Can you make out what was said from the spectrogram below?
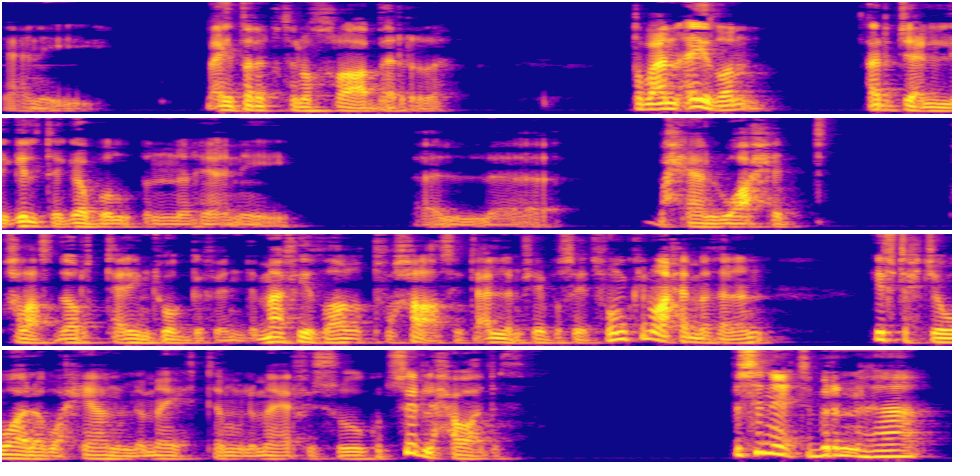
يعني بأي طريقة أخرى ابرره طبعا أيضا أرجع للي قلته قبل إنه يعني أحيانا الواحد خلاص دور التعليم توقف عنده ما في ضغط فخلاص يتعلم شيء بسيط. فممكن واحد مثلا يفتح جواله أحيانا ولا ما يهتم ولا ما يعرف يسوق وتصير له حوادث. بس انه يعتبر إنها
